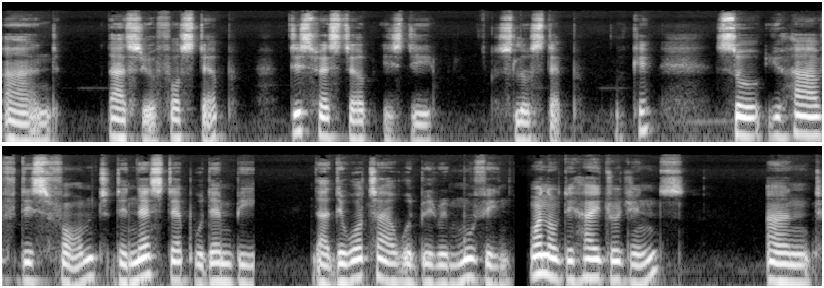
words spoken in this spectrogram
and that's your first step. This first step is the slow step okay? So you have this formed. The next step would then be that the water would be removing one of the hydrogens and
